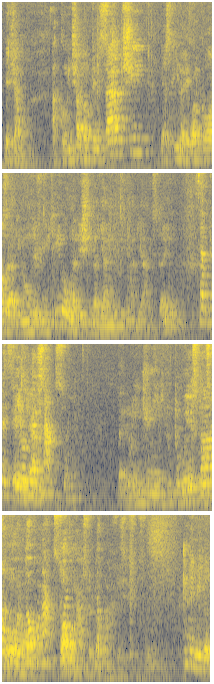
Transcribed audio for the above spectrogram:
Diciamo, ha cominciato a pensarci e a scrivere qualcosa di non definitivo una decina di anni prima di Einstein. Sempre ha- Maxwell. Beh, le origini di tutto questo No, no, sono... dico dopo Maxwell. Dopo Maxwell, dopo Dopo. Sì, sì, sì. Emilio,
